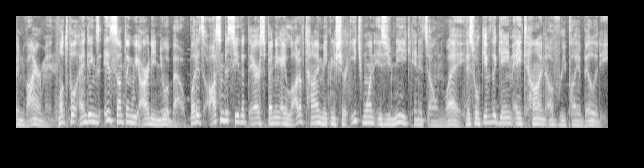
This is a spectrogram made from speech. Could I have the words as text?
environment. Multiple endings is something we already knew about, but it's awesome to see that they are spending a lot of time making sure each one is unique in its own way. This will give the game a ton of replayability.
